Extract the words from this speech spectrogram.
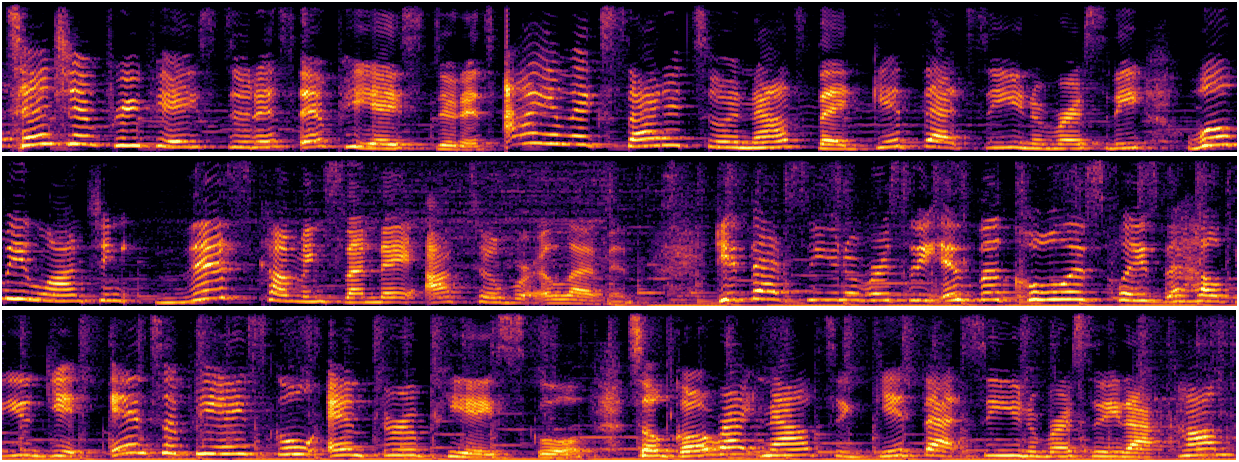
Attention pre-PA students and PA students, I am excited to announce that Get That C University will be launching this coming Sunday, October 11th. Get That C University is the coolest place to help you get into PA school and through PA school. So go right now to getthatcuniversity.com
